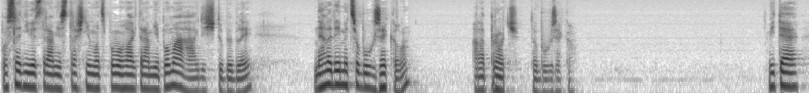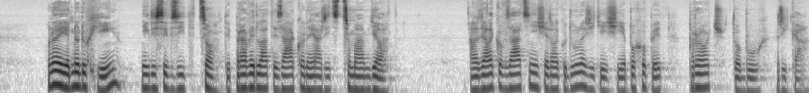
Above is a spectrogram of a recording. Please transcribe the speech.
Poslední věc, která mě strašně moc pomohla, která mě pomáhá, když čtu Bibli, nehledejme, co Bůh řekl, ale proč to Bůh řekl. Víte, ono je jednoduchý někdy si vzít co? Ty pravidla, ty zákony a říct, co mám dělat. Ale daleko vzácnější daleko důležitější je pochopit, proč to Bůh říká.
